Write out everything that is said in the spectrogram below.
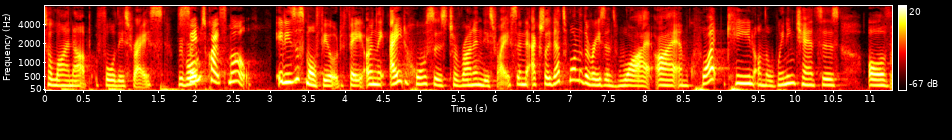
to line up for this race. We've Seems all- quite small. It is a small field fee, only eight horses to run in this race. And actually, that's one of the reasons why I am quite keen on the winning chances of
